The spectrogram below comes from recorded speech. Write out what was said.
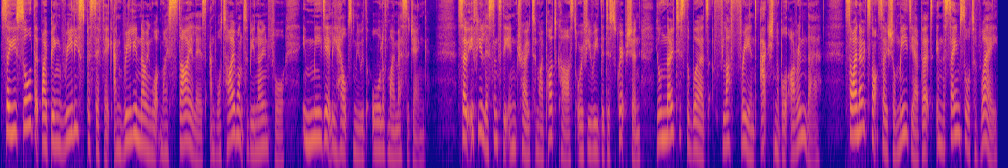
So you saw that by being really specific and really knowing what my style is and what I want to be known for immediately helps me with all of my messaging. So if you listen to the intro to my podcast or if you read the description, you'll notice the words fluff free and actionable are in there. So I know it's not social media, but in the same sort of way,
